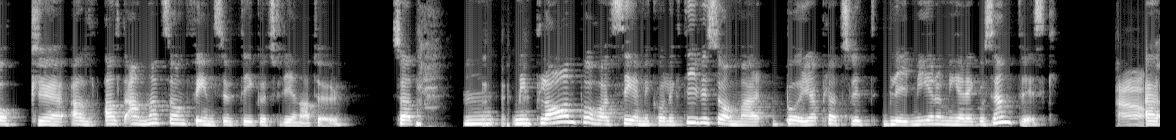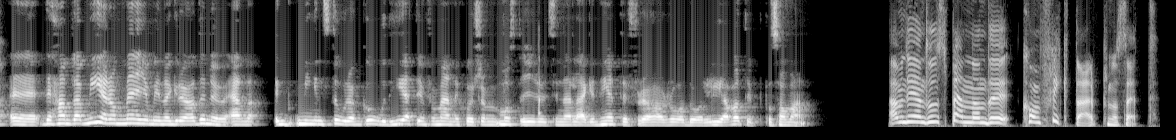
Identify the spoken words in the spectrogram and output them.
och eh, allt, allt annat som finns ute i Guds fria natur. Så att mm, min plan på att ha ett semikollektiv i sommar börjar plötsligt bli mer och mer egocentrisk. Ah. det handlar mer om mig och mina grödor nu än min stora godhet inför människor som måste hyra ut sina lägenheter för att ha råd att leva typ på sommaren. Ja, men det är ändå en spännande konflikt där på något sätt.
